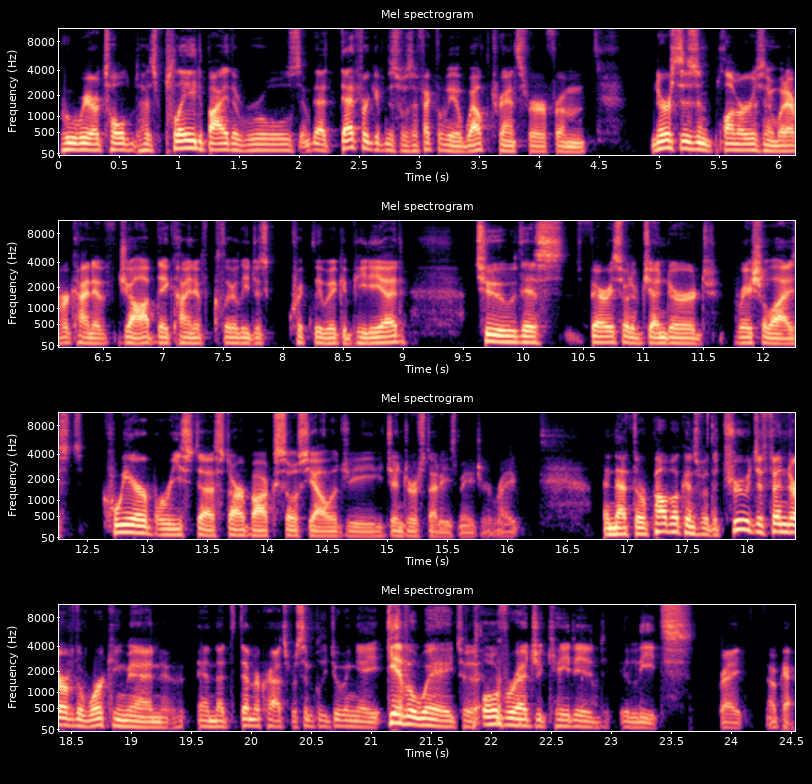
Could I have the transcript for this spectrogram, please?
Who we are told has played by the rules, that debt forgiveness was effectively a wealth transfer from nurses and plumbers and whatever kind of job they kind of clearly just quickly Wikipedia'd to this very sort of gendered, racialized, queer barista, Starbucks sociology, gender studies major, right? And that the Republicans were the true defender of the working man, and that the Democrats were simply doing a giveaway to overeducated elites, right? Okay.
